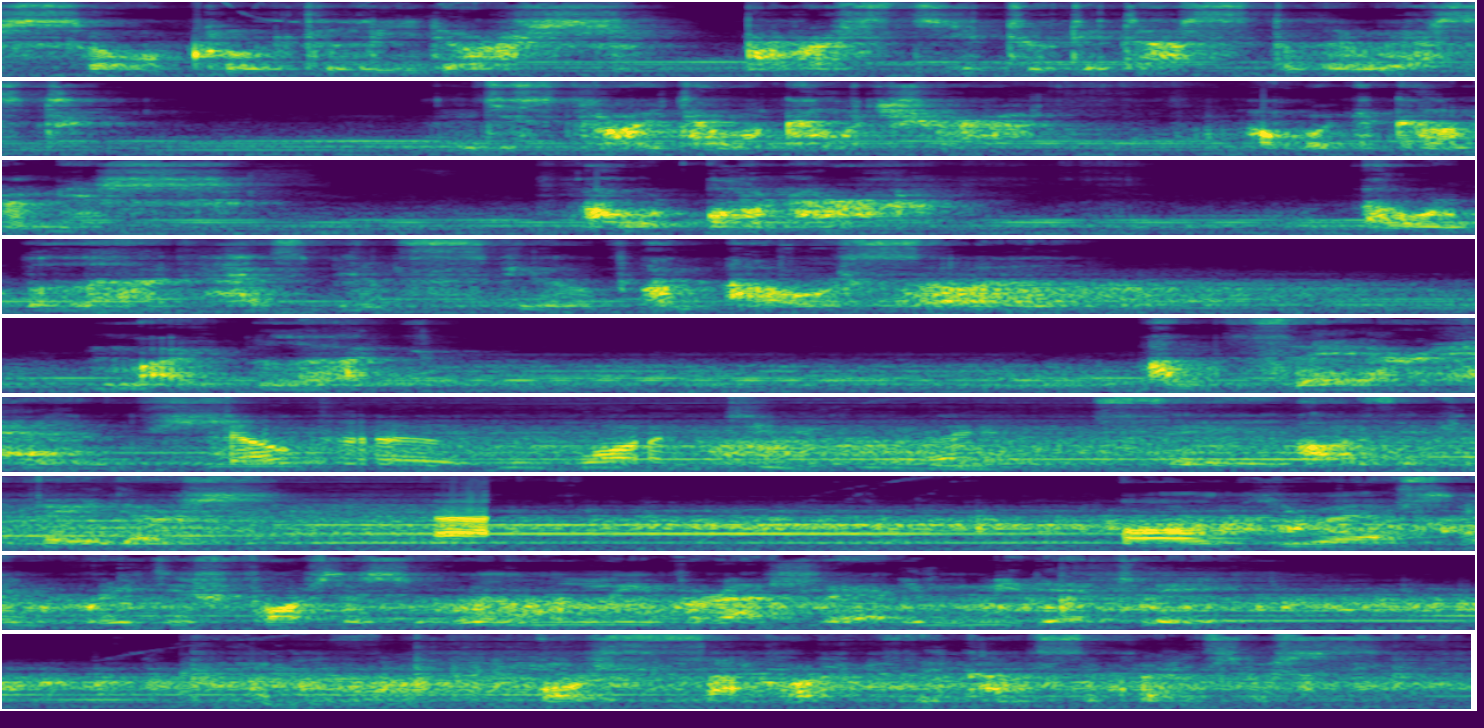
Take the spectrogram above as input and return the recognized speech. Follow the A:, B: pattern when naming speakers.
A: so-called leaders prostituted us to the West, destroyed our culture, our economies, our honor. Our blood has been spilled on our soil. My blood. On their hands.
B: Delta 1 2.
A: They are the invaders. All US and British forces will leave Russia or suffer the consequences.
